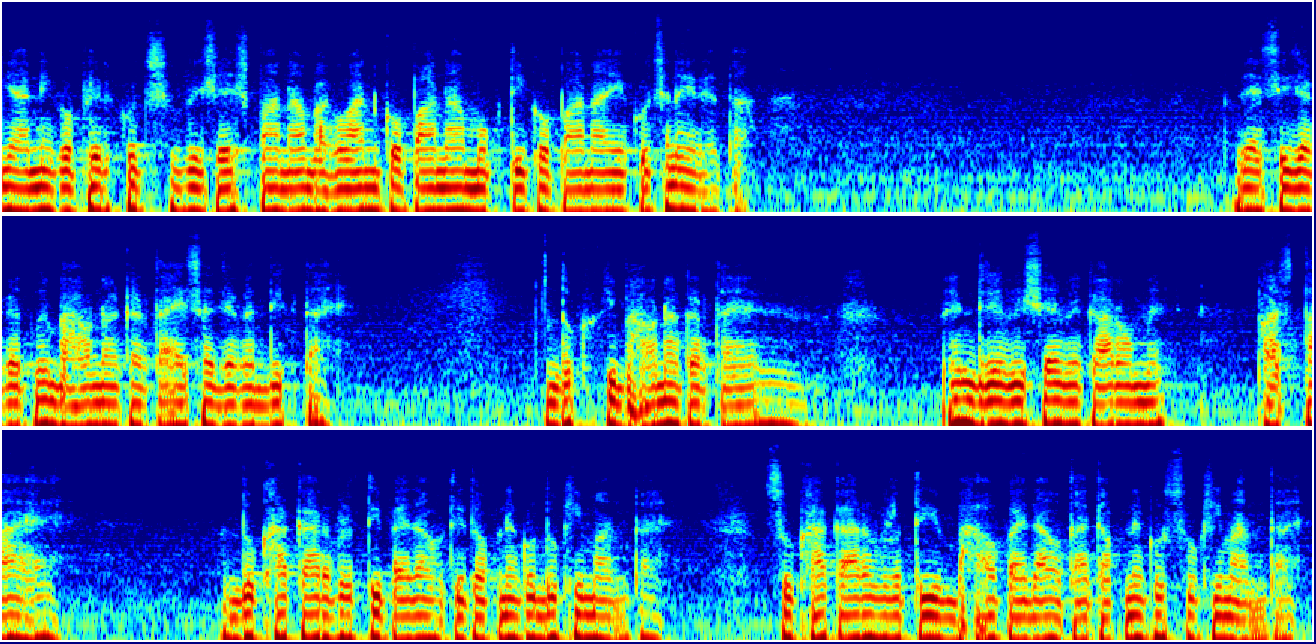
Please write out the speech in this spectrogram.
ज्ञानी को फिर कुछ विशेष पाना, भगवान को पाना, मुक्ति को पाना, ये कुछ नहीं रहता। जैसी जगत में भावना करता है, ऐसा जगत दिखता है। दुख की भावना करता है, इंद्रिय विषय विकारों में फंसता है, दुखाकार वृत्ति पैदा होती है तो अपने को दुखी मानता है, सुखाकार वृत्ति भाव पैदा होता है तो अपने को सुखी मानता है।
